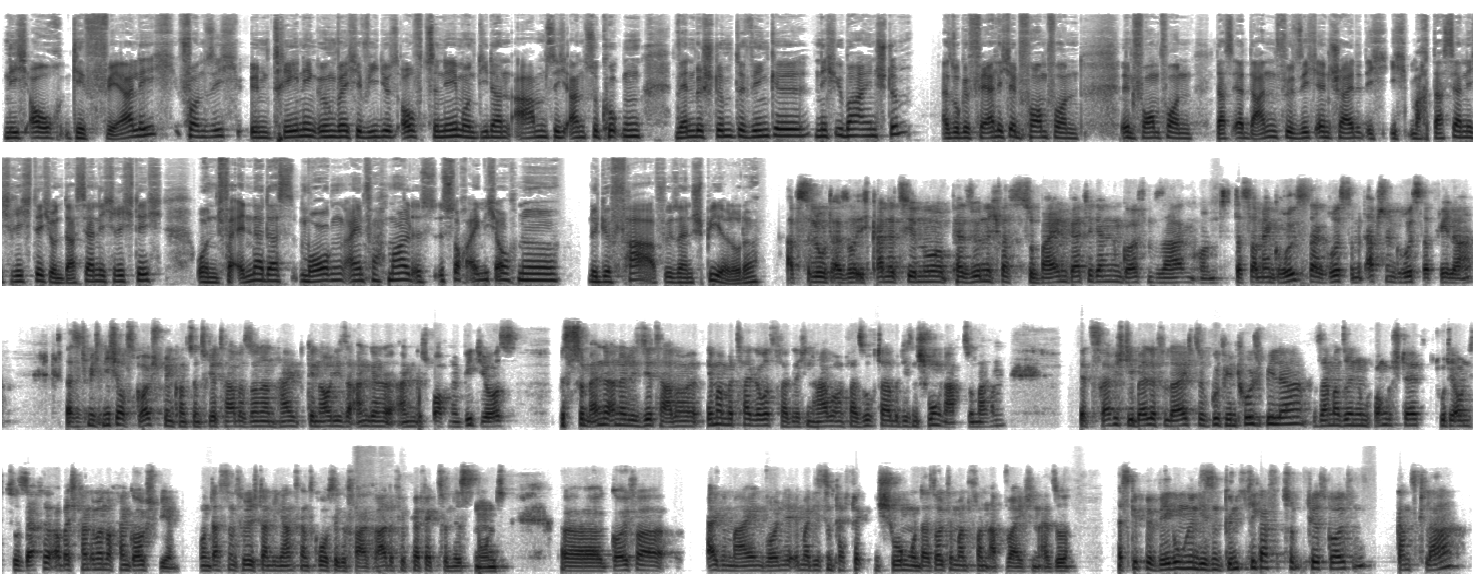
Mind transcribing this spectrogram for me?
nicht auch gefährlich von sich im Training irgendwelche Videos aufzunehmen und die dann abends sich anzugucken, wenn bestimmte Winkel nicht übereinstimmen? Also gefährlich in Form von, in Form von, dass er dann für sich entscheidet, ich, ich mache das ja nicht richtig und das ja nicht richtig und verändere das morgen einfach mal. Es ist doch eigentlich auch eine, eine Gefahr für sein Spiel, oder? Absolut. Also ich kann jetzt hier nur persönlich was zu beiden Wertegängen im Golfen sagen und das war mein größter, größter, mit Abstand größter Fehler, dass ich mich nicht aufs Golfspielen konzentriert habe, sondern halt genau diese ange angesprochenen Videos bis zum Ende analysiert habe, immer mit Tiger Woods verglichen habe und versucht habe, diesen Schwung nachzumachen. Jetzt treffe ich die Bälle vielleicht so gut wie ein Tourspieler, sei mal so in den Raum gestellt, tut ja auch nicht zur Sache, aber ich kann immer noch kein Golf spielen. Und das ist natürlich dann die ganz, ganz große Gefahr, gerade für Perfektionisten. Und äh, Golfer allgemein wollen ja immer diesen perfekten Schwung und da sollte man von abweichen. Also es gibt Bewegungen, die sind günstiger fürs Golfen, ganz klar.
